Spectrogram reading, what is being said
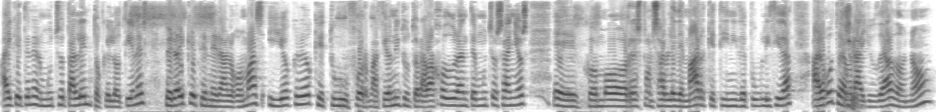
hay que tener mucho talento, que lo tienes, pero hay que tener algo más. Y yo creo que tu formación y tu trabajo durante muchos años eh, como responsable de marketing y de publicidad, algo te habrá ayudado, ¿no?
